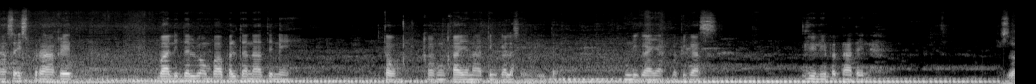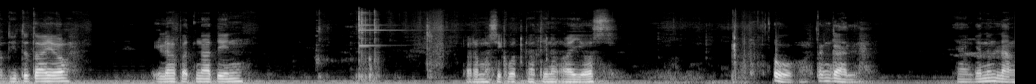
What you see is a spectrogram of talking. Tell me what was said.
Nasa sprocket. Bali dalawang papalitan natin eh. Ito, kung kaya natin kalasin dito. Hindi kaya, matigas. Lilipat natin. So dito tayo. Ilapat natin para masikwat natin ng ayos. Oh, tanggal. Yan, ganun lang.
